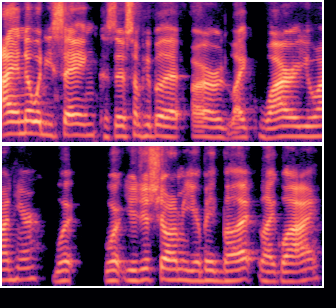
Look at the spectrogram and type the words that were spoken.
I know what he's saying because there's some people that are like, "Why are you on here? What? What? You're just showing me your big butt? Like, why?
